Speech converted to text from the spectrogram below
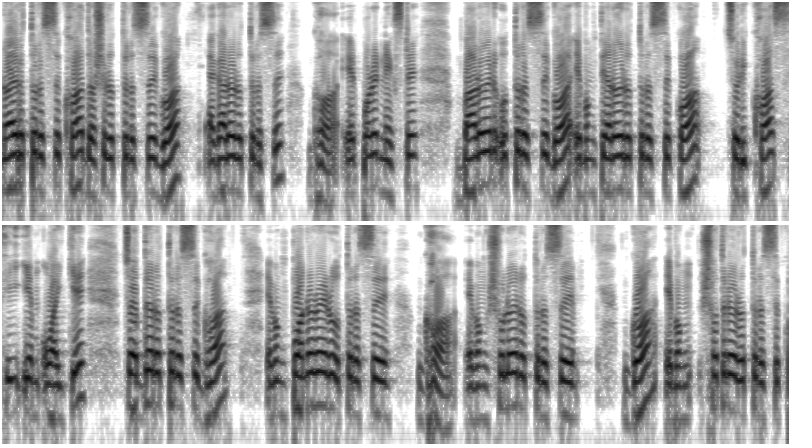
নয়ের উত্তর হচ্ছে খ দশের উত্তর হচ্ছে গ এগারোর উত্তর হচ্ছে ঘ এরপরে নেক্সটে বারোয়ের উত্তর হচ্ছে গ এবং তেরোয়ের উত্তর হচ্ছে ক সরি খ সি এম ওয়াই ওয়াইকে চোদ্দোর উত্তর হচ্ছে ঘ এবং পনেরোয়ের উত্তর হচ্ছে ঘ এবং ষোলোয়ের উত্তর হচ্ছে গ এবং সতেরোর উত্তর হচ্ছে ক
